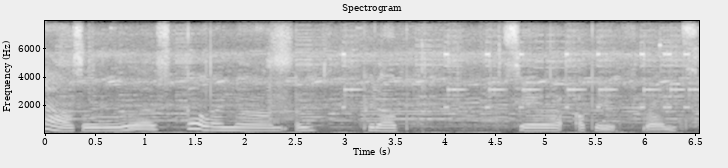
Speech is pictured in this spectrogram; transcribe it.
Yeah, so let's go and um put up Sarah up in front.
